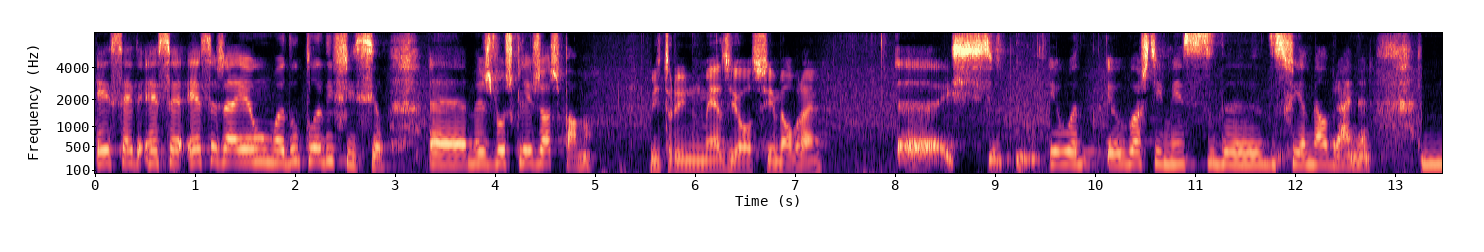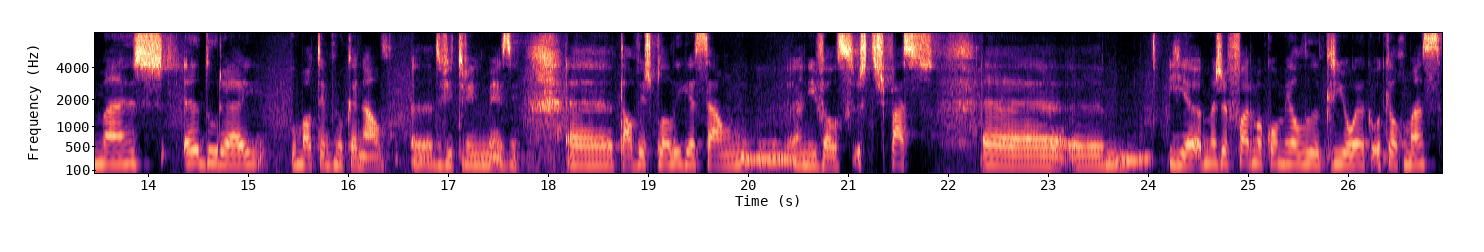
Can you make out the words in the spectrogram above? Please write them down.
essa, é, essa, essa já é uma dupla difícil, uh, mas vou escolher Jorge Palma. Vitorino Mésio ou Sofia Melbrein? Uh, eu, eu gosto imenso de, de Sofia Melbreiner, mas adorei o Mau Tempo no Canal, uh, de Vitorino Mésio. Uh, talvez pela ligação a nível de espaço, mas a forma como ele criou aquele romance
